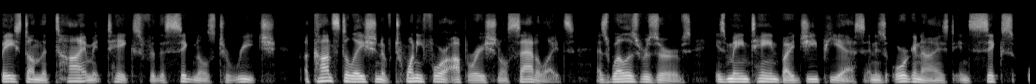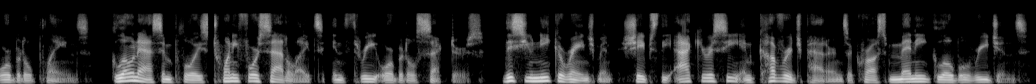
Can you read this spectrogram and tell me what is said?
based on the time it takes for the signals to reach. A constellation of 24 operational satellites, as well as reserves, is maintained by GPS and is organized in six orbital planes. GLONASS employs 24 satellites in three orbital sectors. This unique arrangement shapes the accuracy and coverage patterns across many global regions.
